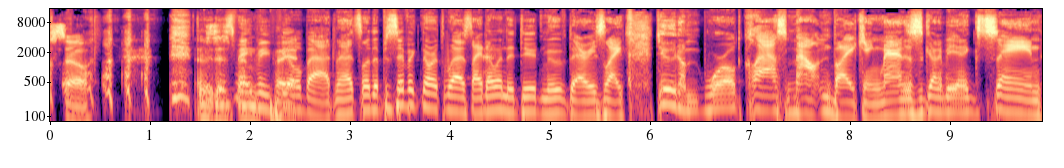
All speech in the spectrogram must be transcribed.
So this just made me feel bad, man. So the Pacific Northwest, I know when the dude moved there, he's like, dude, I'm world class mountain biking, man. This is going to be insane.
